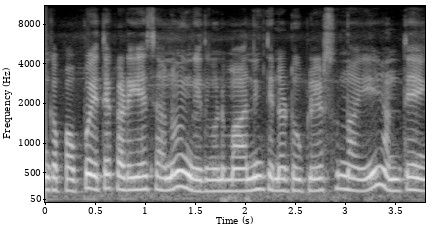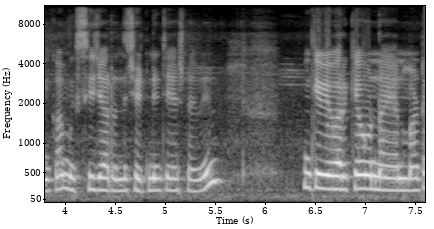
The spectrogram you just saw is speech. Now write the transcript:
ఇంకా పప్పు అయితే కడిగేసాను ఇంక ఇదిగోండి మార్నింగ్ తిన్న టూ ప్లేట్స్ ఉన్నాయి. అంతే ఇంకా మిక్సీ జార్ ఉంది చట్నీ చేసినవి. ఇంక ఇవి వరకే ఉన్నాయి అనమాట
